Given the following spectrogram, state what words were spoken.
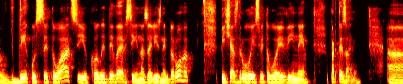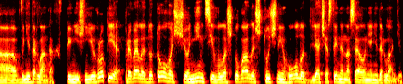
в дику ситуацію, коли диверсії на залізних дорогах під час Другої світової війни партизанів в Нідерландах в північній Європі привели до того, що німці влаштували штучний голод для частини населення Нідерландів,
